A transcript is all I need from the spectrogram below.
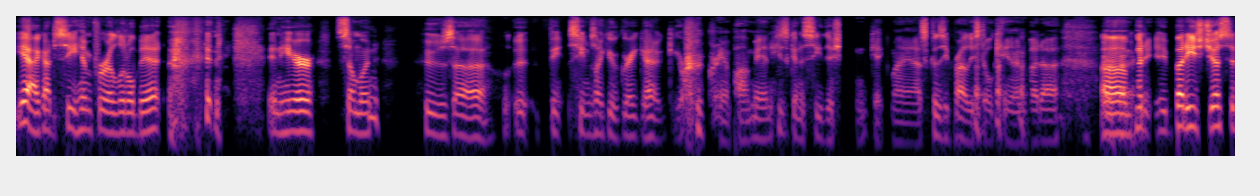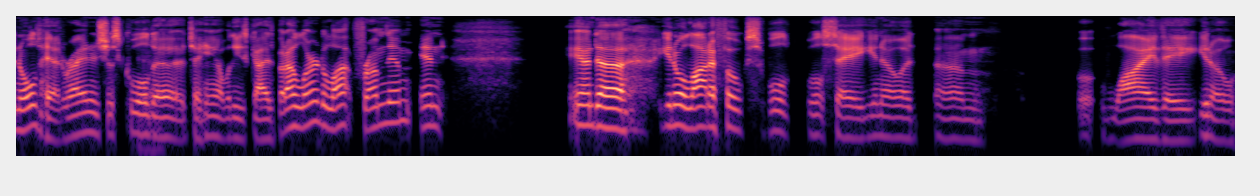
yeah, I got to see him for a little bit and hear someone who's uh uh, seems like your great guy, your grandpa man. He's gonna see this and kick my ass because he probably still can. But uh, um, but but he's just an old head, right? And it's just cool to to hang out with these guys. But I learned a lot from them, and and uh, you know, a lot of folks will will say, you know, uh, um, uh, why they, you know,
